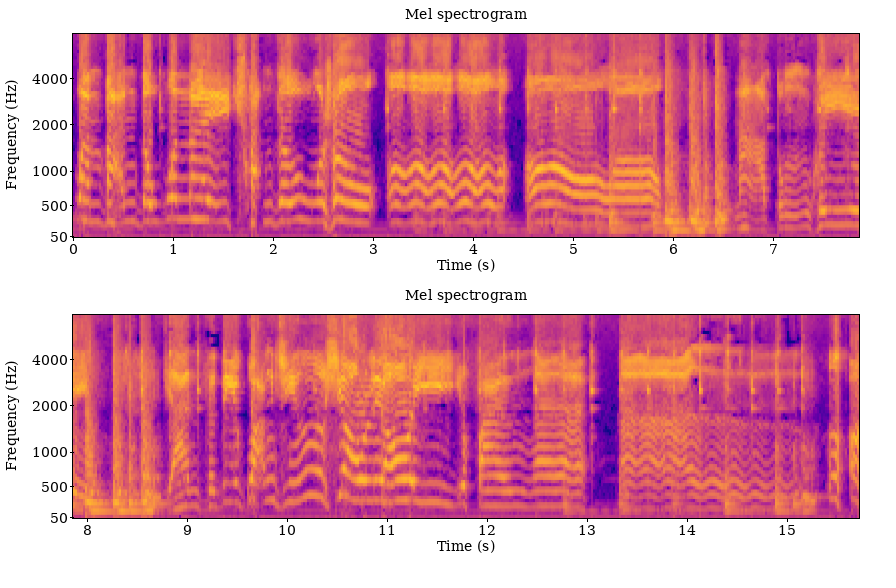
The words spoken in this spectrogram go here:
万般的无奈劝走手。哦哦哦！那东魁见此的光景，笑了一番。哈哈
